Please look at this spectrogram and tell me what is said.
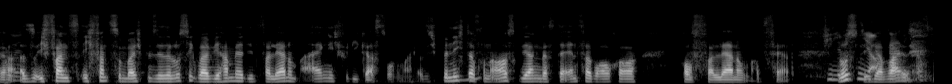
cool. Ja, also ich fand's, ich fand's zum Beispiel sehr, sehr lustig, weil wir haben ja den Verlernum eigentlich für die Gastro gemacht. Also ich bin nicht Mhm. davon ausgegangen, dass der Endverbraucher auf Verlernum abfährt. Viele ja lustigerweise- ist.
